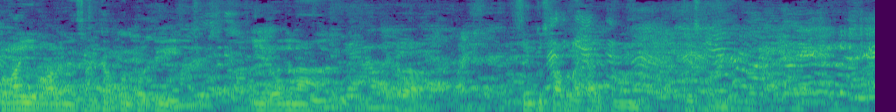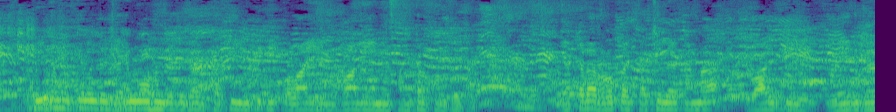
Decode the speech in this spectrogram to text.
కుళాయి ఇవ్వాలనే సంకల్పంతో ఈ రోజున ఇక్కడ శంకుస్థాపన కార్యక్రమం చేసుకోవడం జరిగింది. ప్రీత ముఖ్యమంత్రి జగన్మోహన్ రెడ్డి గారు ప్రతి ఇంటికి కుళాయి ఇవ్వాలి అనే సంకల్పంతో ఎక్కడ రూపాయి ఖర్చు లేకుండా వారికి నేరుగా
